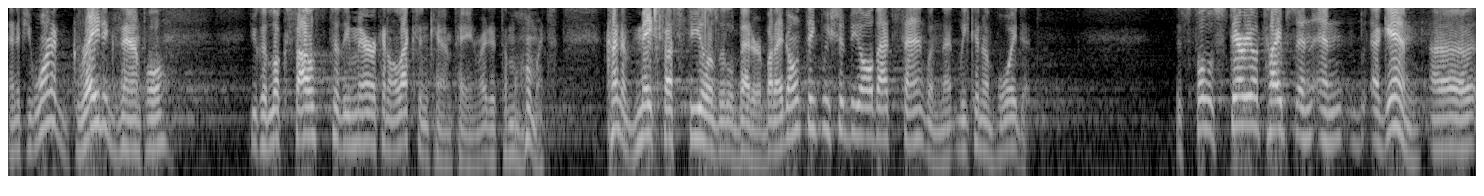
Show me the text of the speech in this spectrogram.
And if you want a great example, you could look south to the American election campaign right at the moment. Kind of makes us feel a little better, but I don't think we should be all that sanguine that we can avoid it. It's full of stereotypes, and, and again, uh,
